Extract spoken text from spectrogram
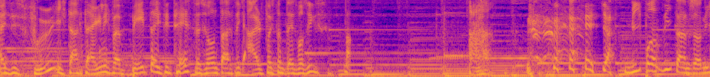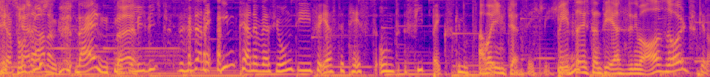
Es ist früh. Ich dachte eigentlich, weil Beta ist die Testversion, und dachte ich, Alpha ist dann das, was ist. Na. Aha. Ja, mich brauchst du nicht anschauen, ich habe keine gewusst? Ahnung. Nein, natürlich nicht. Das ist eine interne Version, die für erste Tests und Feedbacks genutzt Aber wird. intern. Tatsächlich. Beta ist dann die erste, die man ausrollt. Genau.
